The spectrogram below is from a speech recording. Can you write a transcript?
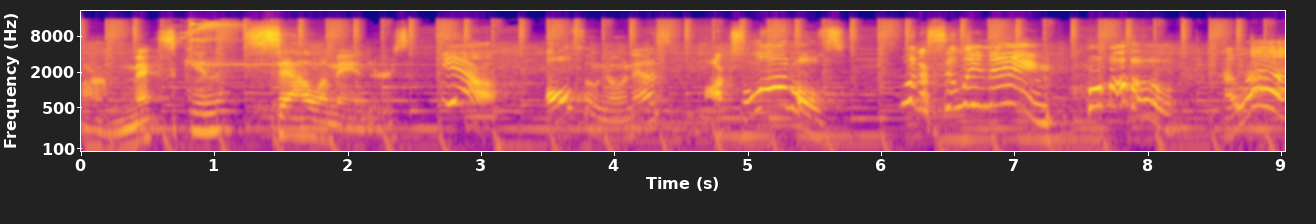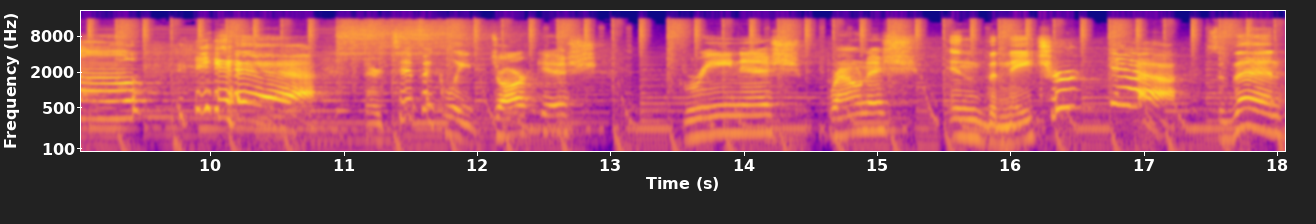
are Mexican salamanders. Yeah, also known as axolotls. What a silly name. Whoa! Hello. Yeah, they're typically darkish, greenish, brownish in the nature. Yeah, so then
